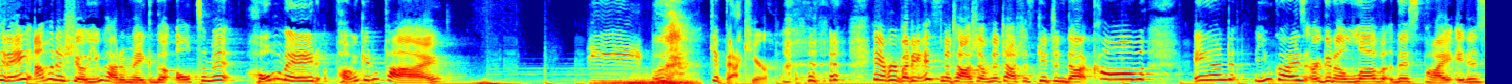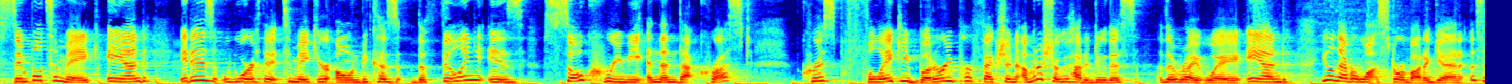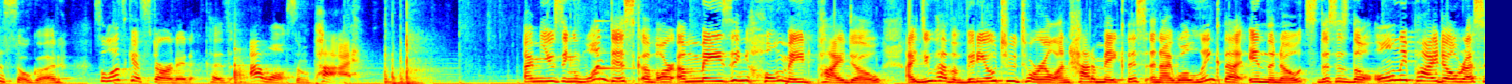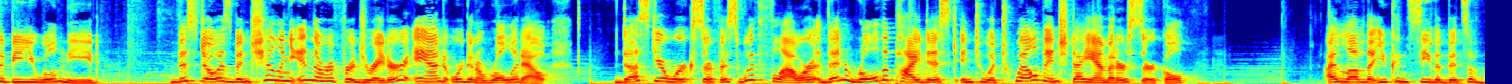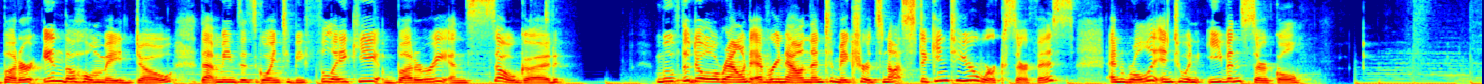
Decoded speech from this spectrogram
Today, I'm gonna show you how to make the ultimate homemade pumpkin pie. Ugh, get back here. hey everybody, it's Natasha of natashaskitchen.com and you guys are gonna love this pie. It is simple to make and it is worth it to make your own because the filling is so creamy and then that crust crisp, flaky, buttery perfection. I'm gonna show you how to do this the right way and you'll never want store-bought again. This is so good. So let's get started because I want some pie. I'm using one disc of our amazing homemade pie dough. I do have a video tutorial on how to make this and I will link that in the notes. This is the only pie dough recipe you will need. This dough has been chilling in the refrigerator and we're gonna roll it out. Dust your work surface with flour, then roll the pie disc into a 12 inch diameter circle. I love that you can see the bits of butter in the homemade dough. That means it's going to be flaky, buttery, and so good. Move the dough around every now and then to make sure it's not sticking to your work surface, and roll it into an even circle.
